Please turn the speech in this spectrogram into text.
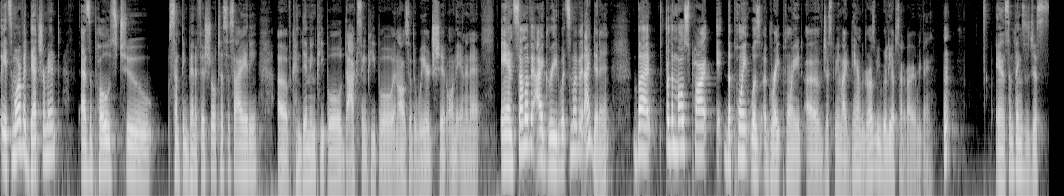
it's more of a detriment as opposed to something beneficial to society of condemning people doxing people and all this other weird shit on the internet and some of it i agreed with some of it i didn't but for the most part it, the point was a great point of just being like damn the girls be really upset about everything mm. and some things is just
